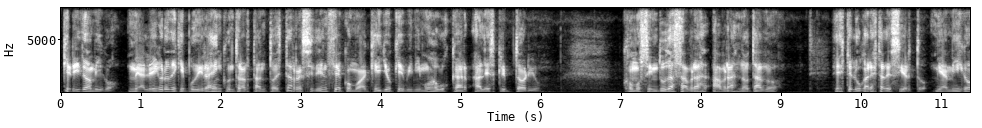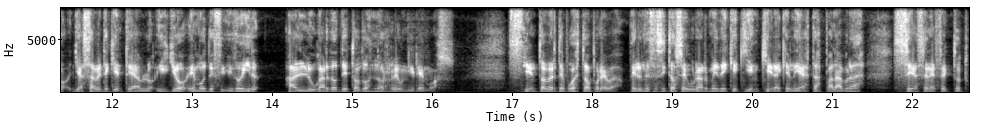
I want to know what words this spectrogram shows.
Querido amigo, me alegro de que pudieras encontrar tanto esta residencia como aquello que vinimos a buscar al Scriptorium. Como sin duda sabrás, habrás notado, este lugar está desierto. Mi amigo, ya sabe de quién te hablo, y yo hemos decidido ir al lugar donde todos nos reuniremos. Siento haberte puesto a prueba, pero necesito asegurarme de que quien quiera que lea estas palabras seas en efecto tú.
